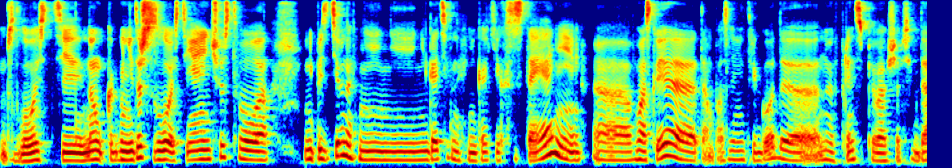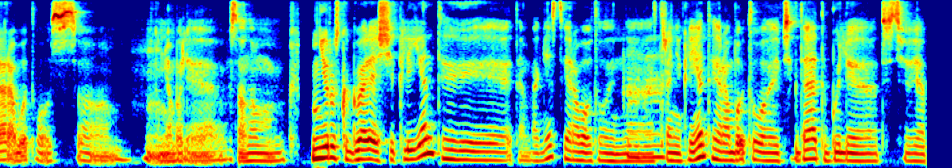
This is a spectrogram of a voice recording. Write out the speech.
злости. Ну, как бы не то, что злости, я не чувствовала ни позитивных, ни, ни негативных никаких состояний. А, в Москве там последние три года, ну и в принципе вообще всегда работала с... У меня были в основном не русскоговорящие клиенты, там в агентстве я работала, и на mm-hmm. стороне клиента я работала, и всегда это были... То есть я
